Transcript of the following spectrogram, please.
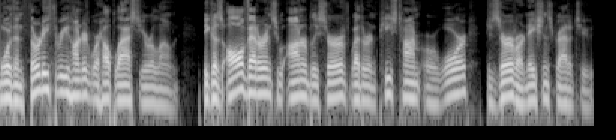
More than 3,300 were helped last year alone because all veterans who honorably served, whether in peacetime or war, deserve our nation's gratitude.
